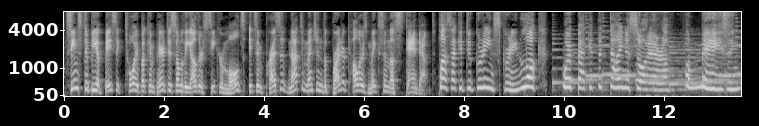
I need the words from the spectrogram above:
Seems to be a basic toy, but compared to some of the other Seeker molds, it's impressive, not to mention the brighter colors makes him a standout. Plus, I could do green screen, look! We're back at the dinosaur era. Amazing.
